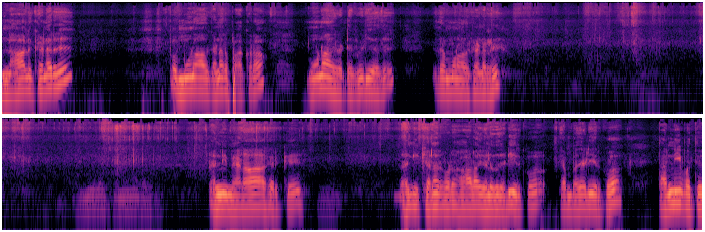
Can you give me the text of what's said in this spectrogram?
இப்போ நாலு கிணறு இப்போ மூணாவது கிணறு பார்க்குறோம். மூணாவது கட்ட வீடியோ அது இது மூணாவது கிணறு. தண்ணி மேலாக இருக்குது தண்ணி கிணறோட ஆழம் எழுபது அடி இருக்கும் எண்பது அடி இருக்கும். தண்ணி பத்து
